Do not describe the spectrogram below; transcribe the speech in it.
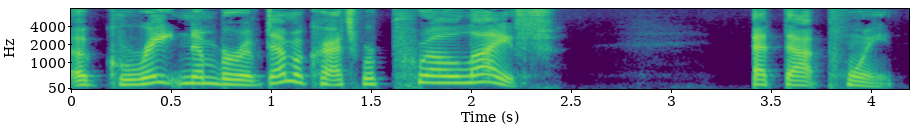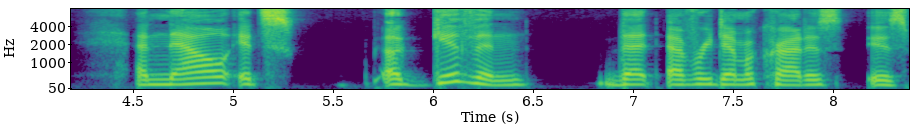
a great number of Democrats were pro life at that point. And now it's a given that every Democrat is is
